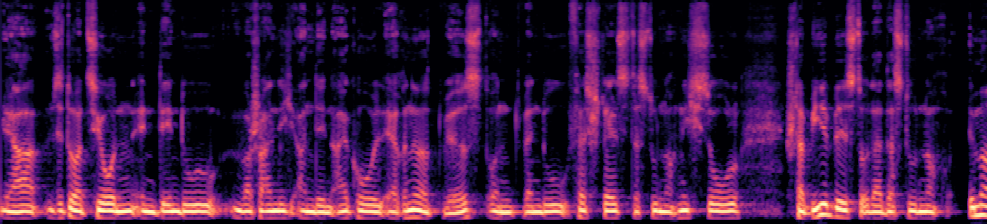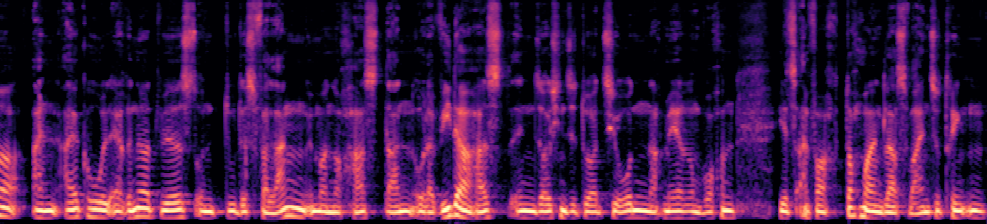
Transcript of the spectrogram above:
ja, Situationen, in denen du wahrscheinlich an den Alkohol erinnert wirst. Und wenn du feststellst, dass du noch nicht so stabil bist oder dass du noch immer an Alkohol erinnert wirst und du das Verlangen immer noch hast, dann oder wieder hast in solchen Situationen nach mehreren Wochen jetzt einfach doch mal ein Glas Wein zu trinken.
